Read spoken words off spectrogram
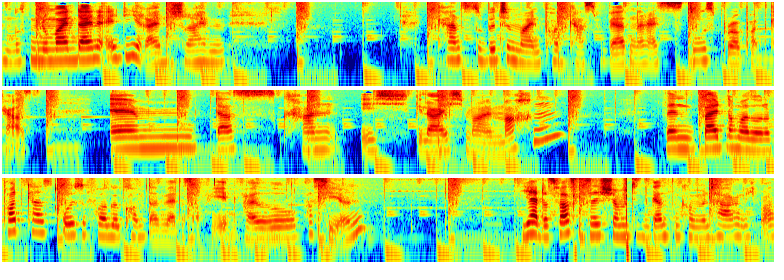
muss mir nur mal in deine ID reinschreiben. Kannst du bitte meinen Podcast bewerten? Er heißt Stu's Pro Podcast. Ähm, das kann ich gleich mal machen. Wenn bald nochmal so eine Podcast-Größe-Folge kommt, dann wird das auf jeden Fall so passieren. Ja, das war es tatsächlich schon mit diesen ganzen Kommentaren. Ich war,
